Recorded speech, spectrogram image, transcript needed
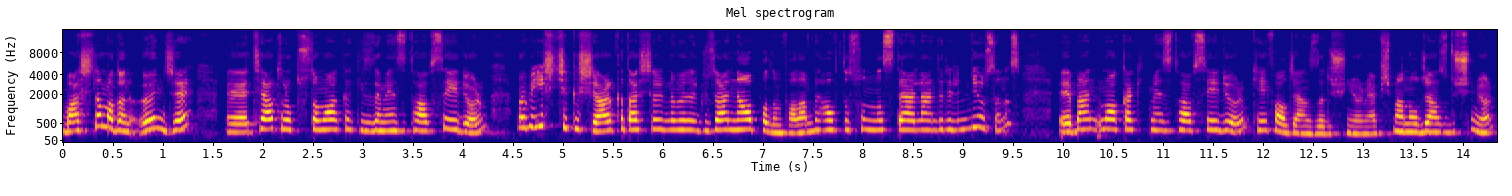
Başlamadan önce e, Tiyatro Pusta muhakkak izlemenizi tavsiye ediyorum. Böyle bir iş çıkışı, arkadaşlarına böyle güzel ne yapalım falan, bir hafta sonu nasıl değerlendirelim diyorsanız e, ben muhakkak gitmenizi tavsiye ediyorum. Keyif alacağınızı da düşünüyorum. Yani pişman olacağınızı düşünmüyorum.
